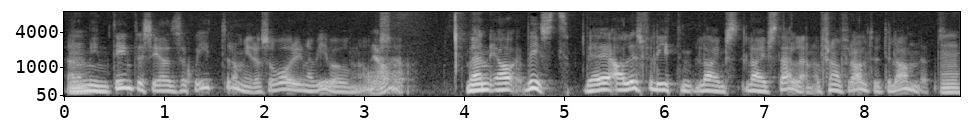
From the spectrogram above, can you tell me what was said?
Är Mm. de inte intresserade så skiter de i det. Så var det ju när vi var unga också. Ja. Men ja, visst, det är alldeles för lite live, liveställen och framförallt ute i landet. Mm.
